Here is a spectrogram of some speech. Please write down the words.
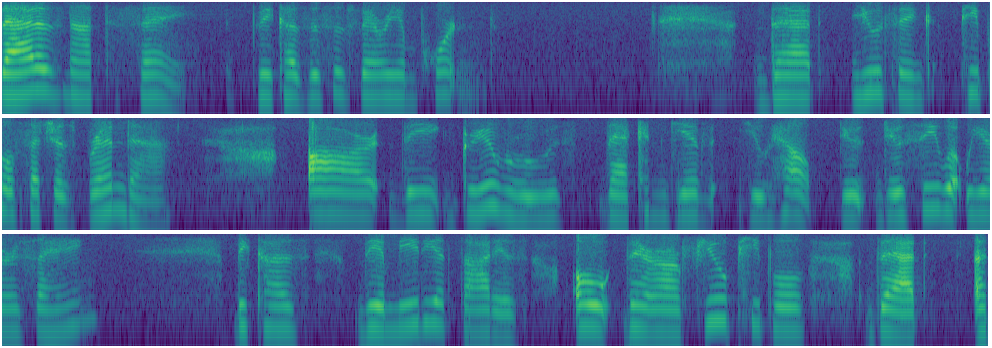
that is not to say because this is very important that you think people such as Brenda are the gurus that can give you help. Do do you see what we are saying? Because the immediate thought is, oh, there are few people that a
